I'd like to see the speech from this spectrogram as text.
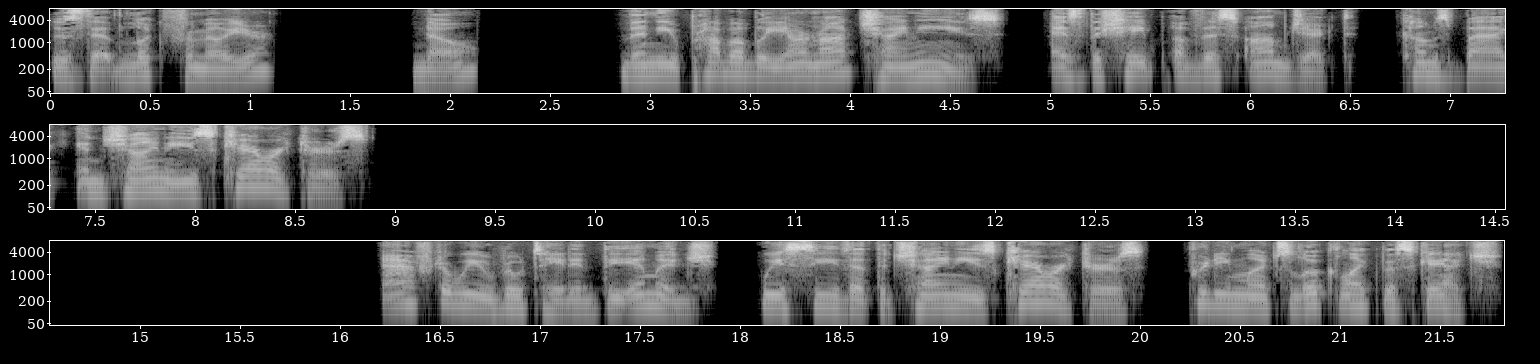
Does that look familiar? No? Then you probably are not Chinese, as the shape of this object comes back in Chinese characters. After we rotated the image, we see that the Chinese characters pretty much look like the sketch.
